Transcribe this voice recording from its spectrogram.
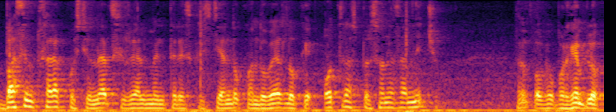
vas a empezar a cuestionar si realmente eres cristiano cuando veas lo que otras personas han hecho. Por, ejemplo,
